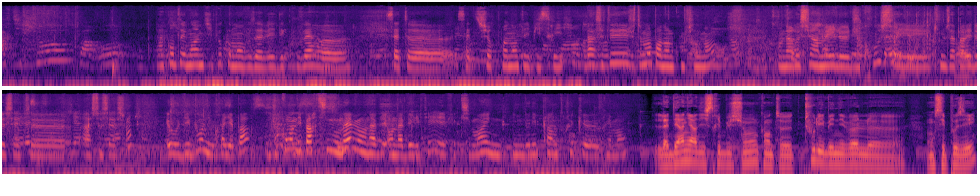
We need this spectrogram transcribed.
artichaut, poireau, Racontez-moi un petit peu comment vous avez découvert euh, cette, euh, cette, surprenante épicerie. Bah, C'était justement pendant le confinement. On a reçu un mail du Crous et, qui nous a parlé de cette euh, association. Et au début, on n'y croyait pas. Du coup, on est parti nous-mêmes et on a, on a vérifié. Et effectivement, ils, nous donnaient plein de trucs vraiment. La dernière distribution, quand tous les bénévoles, on s'est posé,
